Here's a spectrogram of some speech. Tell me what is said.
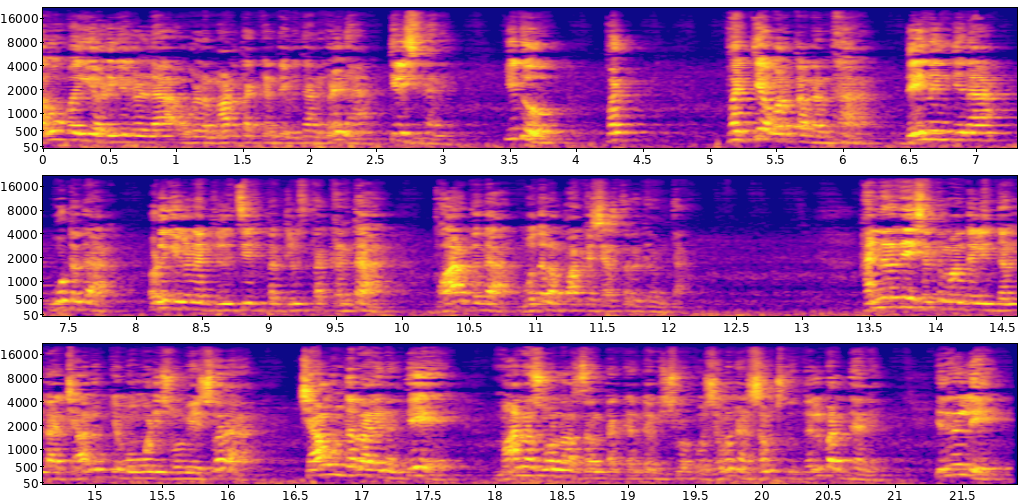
ಹಲವು ಬಗೆಯ ಅಡುಗೆಗಳನ್ನ ಅವುಗಳನ್ನ ಮಾಡತಕ್ಕಂಥ ವಿಧಾನಗಳನ್ನ ತಿಳಿಸಿದ್ದಾನೆ. ಇದು ಪಠ್ಯ ಹೊರತಾದಂತಹ ದೈನಂದಿನ ಊಟದ ಅಡುಗೆಗಳನ್ನ ತಿಳಿಸಿರ್ತ, ತಿಳಿಸ್ತಕ್ಕಂಥ ಭಾರತದ ಮೊದಲ ಪಾಕಶಾಸ್ತ್ರ ಗ್ರಂಥ. ಹನ್ನೆರಡನೇ ಶತಮಾನದಲ್ಲಿ ಇದ್ದಂತಹ ಚಾಲುಕ್ಯ ಮುಮ್ಮಡಿ ಸೋಮೇಶ್ವರ ಚಾವುಂಡರಾಯನಂತೆ ಮಾನಸೋಲ್ಲಾಸ ಅಂತಕ್ಕಂಥ ವಿಶ್ವಕೋಶವನ್ನು ಸಂಸ್ಕೃತದಲ್ಲಿ ಬರೆದಾನೆ. ಇದರಲ್ಲಿ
